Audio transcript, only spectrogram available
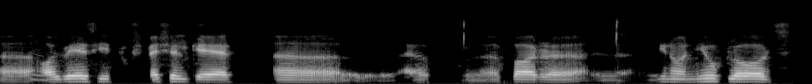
uh, Hmm. always he took special care uh, uh, uh, for uh, you know new clothes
